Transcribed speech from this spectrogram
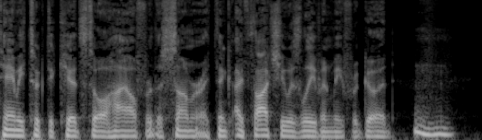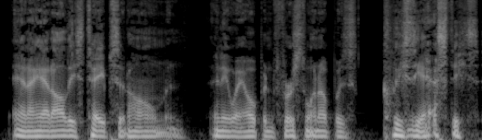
Tammy took the kids to Ohio for the summer. I think I thought she was leaving me for good, and I had all these tapes at home. And anyway, I opened first one up was Ecclesiastes,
